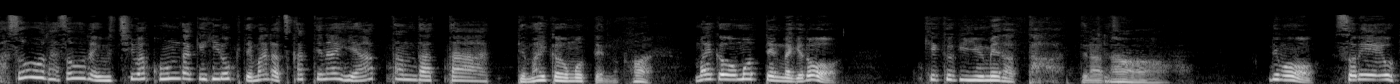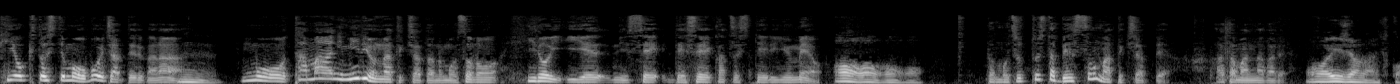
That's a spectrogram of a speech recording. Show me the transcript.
あ、そうだそうだ、うちはこんだけ広くてまだ使ってない部屋あったんだったって毎回思ってんの。はい。毎回思ってんだけど、結局夢だったってなるじゃんあでも、それを記憶としてもう覚えちゃってるから、あ。うん。もうたまに見るようになってきちゃったの、もうその広い家にせで生活している夢を。ああ、あだからもうちょっとした別荘になってきちゃって、頭の中で。あ、ああ。ああ、いいじゃないですか。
